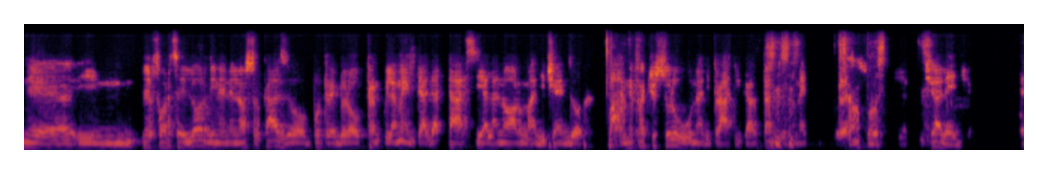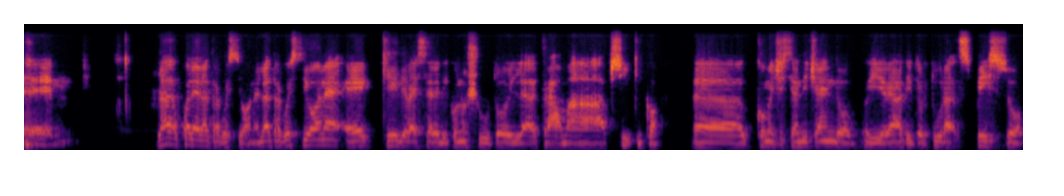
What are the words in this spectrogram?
Eh, in, le forze dell'ordine nel nostro caso potrebbero tranquillamente adattarsi alla norma dicendo ma ne faccio solo una di pratica, tanto non è c'è la legge. Eh, la, qual è l'altra questione? L'altra questione è che deve essere riconosciuto il trauma psichico. Eh, come ci stiamo dicendo, i reati di tortura spesso,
